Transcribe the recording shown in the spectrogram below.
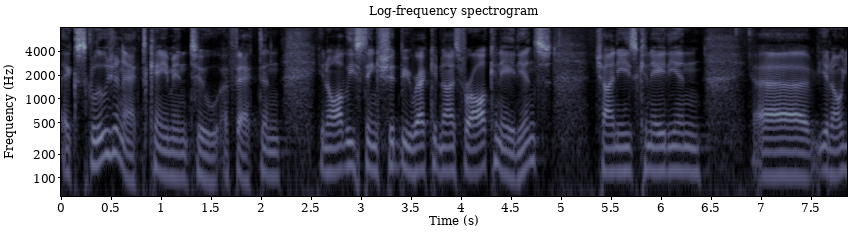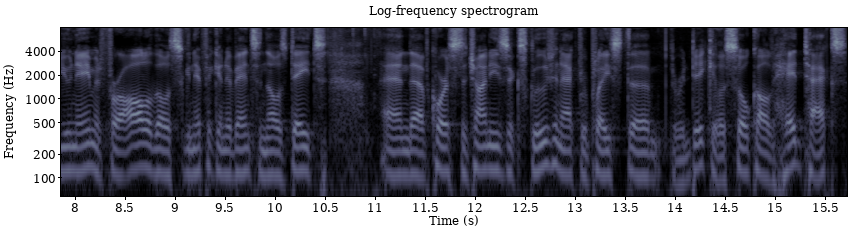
Exclusion Act came into effect. And, you know, all these things should be recognized for all Canadians. Chinese, Canadian, uh, you know, you name it, for all of those significant events and those dates. And uh, of course, the Chinese Exclusion Act replaced uh, the ridiculous so called head tax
